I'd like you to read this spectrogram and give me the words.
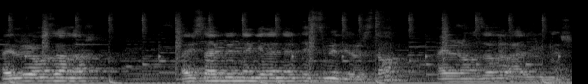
Hayırlı Ramazanlar. Hayır sahiplerinden gelenleri teslim ediyoruz tamam? Hayırlı Ramazanlar, hayırlı günler.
